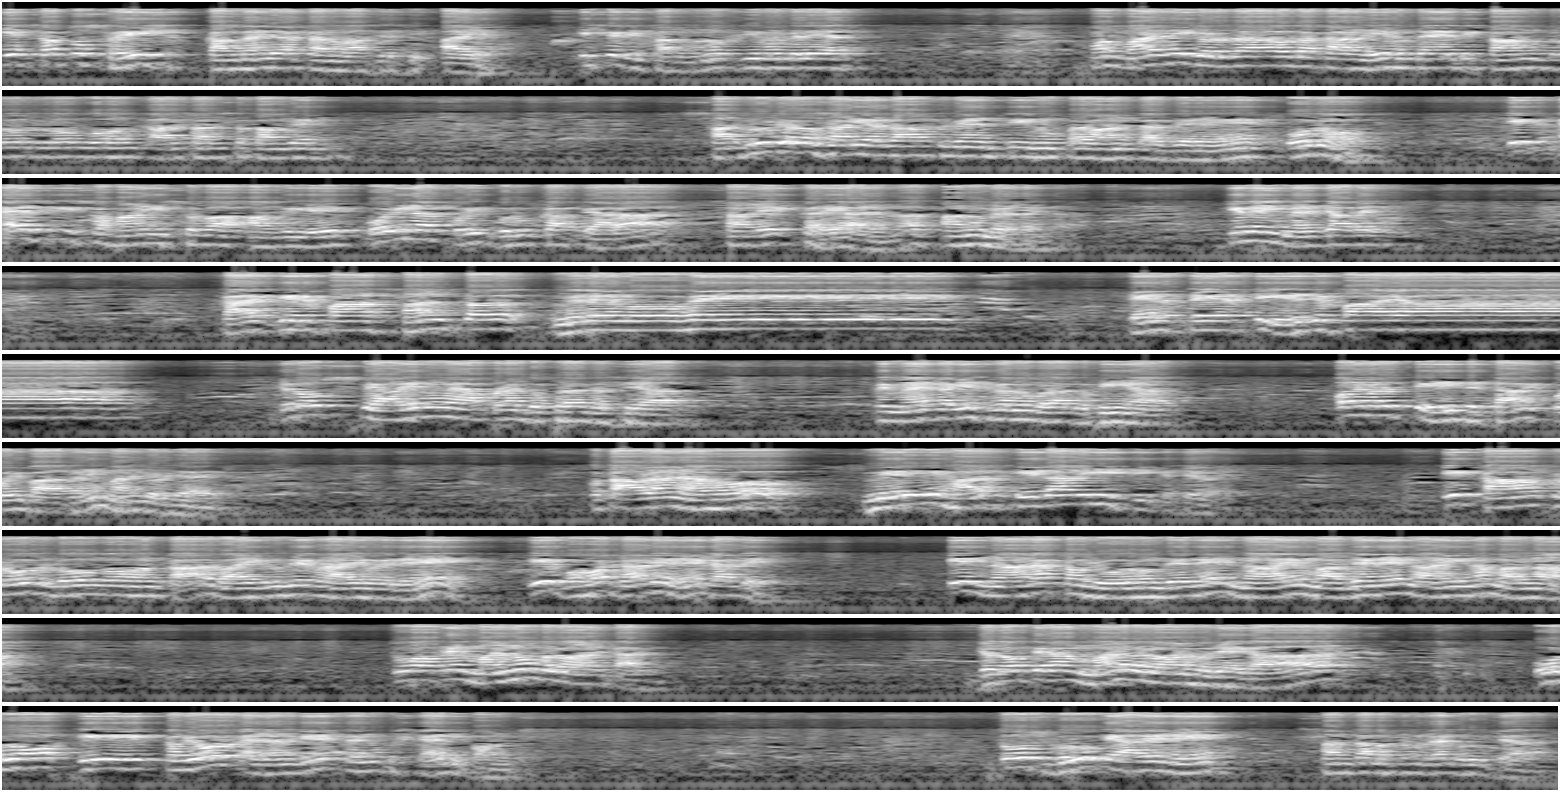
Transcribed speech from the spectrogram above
ਇਹ ਸਭ ਤੋਂ ਸ੍ਰੇਸ਼ਟ ਕੰਮ ਹੈ ਜਿਹੜਾ ਕਰਨ ਵਾਸਤੇ ਅਸੀਂ ਆਏ ਹਾਂ। ਲਈ ਸਾਨੂੰ ਮਨੁੱਖ ਜੀਵਨ ਮਿਲਿਆ ਹੁਣ ਮਨ ਨਹੀਂ ਜੁੜਦਾ, ਉਹਦਾ ਕਾਰਨ ਇਹ ਹੁੰਦਾ ਹੈ ਕਿ ਕਾਮ, ਕ੍ਰੋਧ, ਲੋਭ, ਮੋਹ, ਹੰਕਾਰ ਸਾਨੂੰ ਸਤਾਉਂਦੇ ਨੇ। ਸਤਿਗੁਰੂ ਜਦੋਂ ਸਾਡੀ ਅਰਦਾਸ ਬੇਨਤੀ ਨੂੰ ਪ੍ਰਵਾਨ ਕਰਦੇ ਨੇ, ਉਦੋਂ ਇੱਕ ਐਸੀ ਸੁਹਾਣੀ ਸੁਬਾਹ ਆਉਂਦੀ ਹੈ ਕੋਈ ਨਾ ਕੋਈ ਗੁਰੂ ਦਾ ਪਿਆਰਾ ਸਾਡੇ ਘਰੇ ਆ ਜਾਂਦਾ, ਸਾਨੂੰ ਮਿਲ ਜਾਂਦਾ। ਕਿਵੇਂ ਮਿਲ ਜਾਵੇ ਕਰ ਕਿਰਪਾ ਸੰਤ ਮਿਲੇ ਮੋਹੇ। ਤਿਨ ਤੇ ਧੀਰਜ ਪਾਇਆ। ਜਦੋਂ ਉਸ ਪਿਆਰੇ ਨੂੰ ਮੈਂ ਆਪਣਾ ਦੁੱਖੜਾ ਦੱਸਿਆ, ਤੇ ਮੈਂ ਤਾਂ ਇਸ ਗੱਲੋਂ ਬੜਾ ਦੁਖੀ ਹਾਂ। ਉਹਨੇ ਮੈਨੂੰ ਧੀਰੀ ਦਿੱਤਾ ਵੀ ਕੋਈ ਬਾਤ ਨਹੀਂ, ਮਨ ਜੁੜ ਜਾਏ। ਉਤਾਵਲਾ ਨਾ ਹੋ। ਮੇਰੀ ਵੀ ਹਾਲਤ ਏਦਾਂ ਦੀ ਹੀ ਸੀ ਕਿਸੇ ਵੇਲੇ। ਇਹ ਕਾਮ ਕ੍ਰੋਧ, ਲੋਭ, ਮੋਹ ਹੰਕਾਰ ਵਾਹਿਗੁਰੂ ਦੇ ਬਣਾਏ ਹੋਏ ਨੇ। ਇਹ ਬਹੁਤ ਡਾਢੇ ਨੇ, ਡਾਢੇ। ਇਹ ਨਾ ਨਾ ਕਮਜ਼ੋਰ ਹੁੰਦੇ ਨੇ, ਨਾ ਇਹ ਮਰਦੇ ਨੇ, ਨਾ ਹੀ ਨਾ ਮਰਨਾ। ਤੂੰ ਆਪਣੇ ਮਨ ਨੂੰ ਬਲਵਾਨ ਕਰ। ਜਦੋਂ ਤੇਰਾ ਮਨ ਬਲਵਾਨ ਹੋ ਜਾਏਗਾ ਉਦੋਂ ਇਹ ਕਮਜ਼ੋਰ ਪੈ ਜਾਣਗੇ, ਤੈਨੂੰ ਕੁਝ ਕਹਿ ਨਹੀਂ ਪਾਉਣਗੇ। ਤੋ ਗੁਰੂ ਪਿਆਰੇ ਨੇ ਸੰਤਾ ਮਤਲਬ ਹੈ ਗੁਰੂ ਪਿਆਰਾ।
